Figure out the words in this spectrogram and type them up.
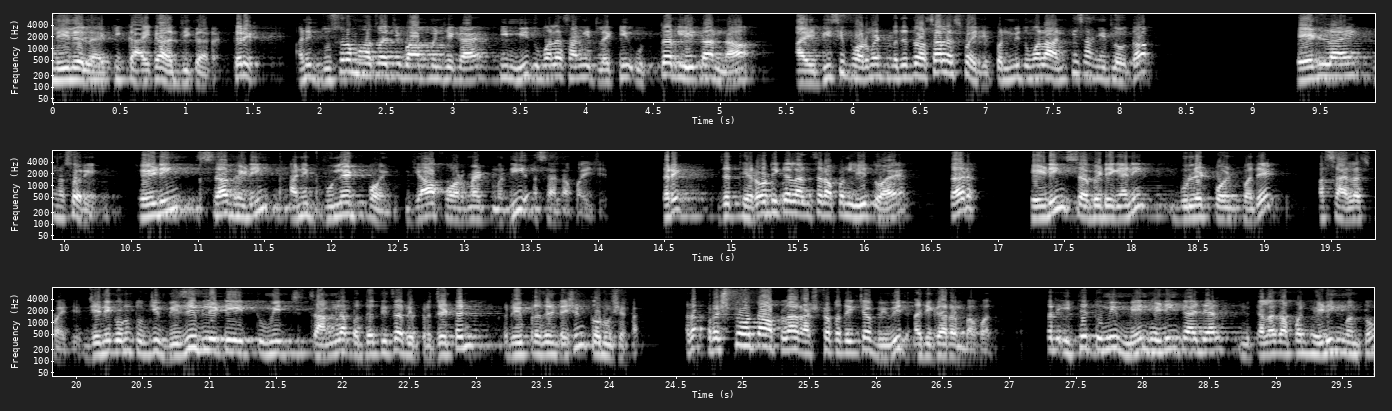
लिहिलेलं आहे की काय काय अधिकार आहे. करेक्ट आणि दुसरं महत्वाची बाब म्हणजे काय? की मी तुम्हाला सांगितलं की उत्तर लिहिताना आयबीसी फॉर्मॅटमध्ये तर असायलाच पाहिजे. पण मी तुम्हाला आणखी सांगितलं होतं headline sorry heading sub heading आणि बुलेट पॉईंट या फॉर्मॅटमध्ये असायला पाहिजे. करेक्ट जर थेरॉटिकल आन्सर आपण लिहितोय तर हेडिंग सब हेडिंग आणि बुलेट पॉईंटमध्ये असायलाच पाहिजे. जेणेकरून तुमची विजिबिलिटी तुम्ही चांगल्या पद्धतीचं रिप्रेझेंटन रिप्रेझेंटेशन करू शकाल. आता प्रश्न होता आपला राष्ट्रपतींच्या विविध अधिकारांबाबत. तर इथे तुम्ही मेन हेडिंग काय द्याल? त्यालाच आपण हेडिंग म्हणतो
